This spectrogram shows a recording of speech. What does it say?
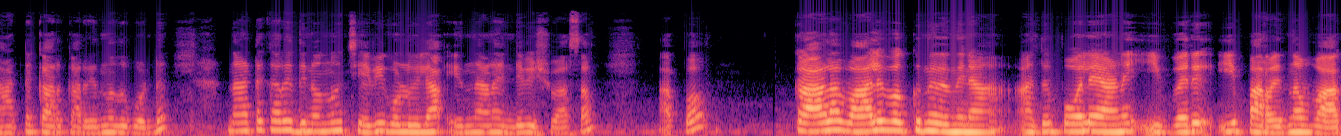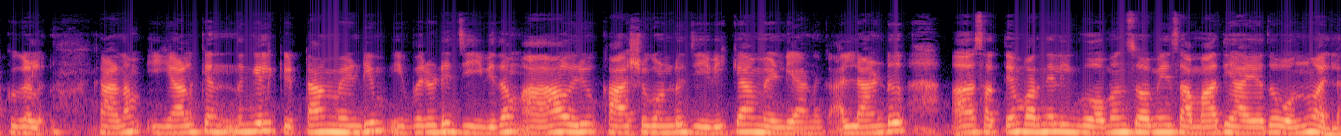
നാട്ടുകാർക്ക് അറിയുന്നത് കൊണ്ട് നാട്ടുകാർ ഇതിനൊന്നും ചെവി കൊള്ളൂല എന്നാണ് എന്റെ വിശ്വാസം. അപ്പോൾ കാള വാൽ വെക്കുന്നത് എന്തിനാ? അതുപോലെയാണ് ഇവർ ഈ പറയുന്ന വാക്കുകൾ. കാരണം ഇയാൾക്ക് എന്തെങ്കിലും കിട്ടാൻ വേണ്ടിയും ഇവരുടെ ജീവിതം ആ ഒരു കാശ് കൊണ്ട് ജീവിക്കാൻ വേണ്ടിയാണ്. അല്ലാണ്ട് സത്യം പറഞ്ഞാൽ ഈ ഗോപൻ സ്വാമി സമാധി ആയതോ ഒന്നുമല്ല.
